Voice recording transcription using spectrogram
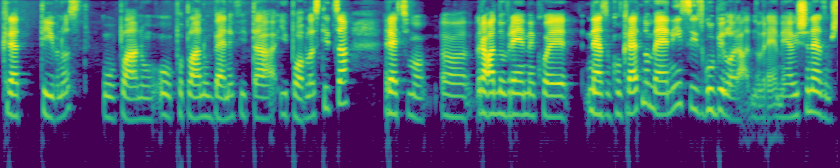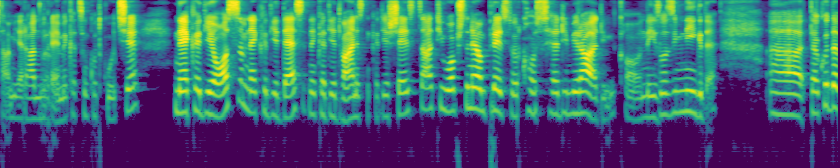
kreativnost u planu, u, po planu benefita i povlastica. Recimo, uh, radno vreme koje, ne znam, konkretno meni se izgubilo radno vreme. Ja više ne znam šta mi je radno vreme kad sam kod kuće. Nekad je 8, nekad je 10, nekad je 12, nekad je 6 sati. Uopšte nemam predstav, jer kao sedim i radim, kao ne izlazim nigde. Uh, tako da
